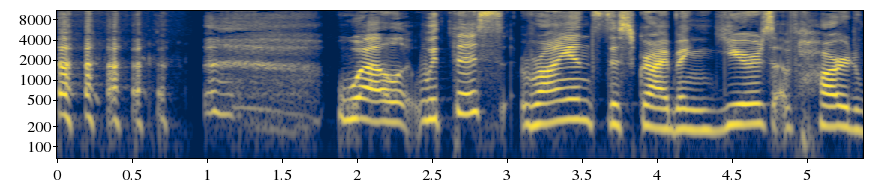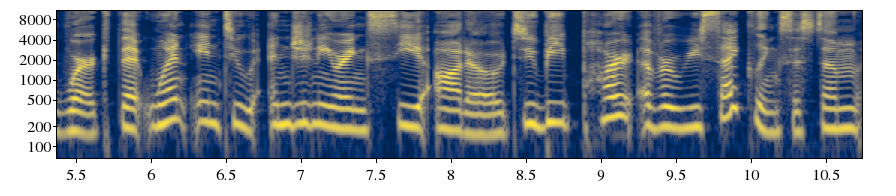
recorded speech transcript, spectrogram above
well, with this, Ryan's describing years of hard work that went into engineering C. auto to be part of a recycling system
